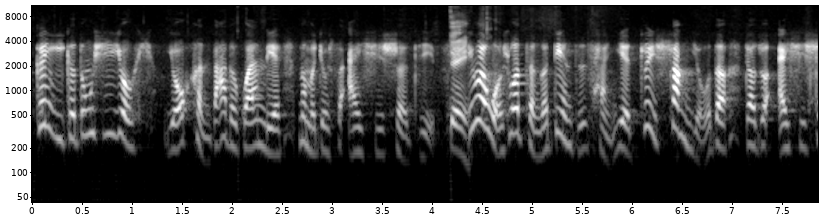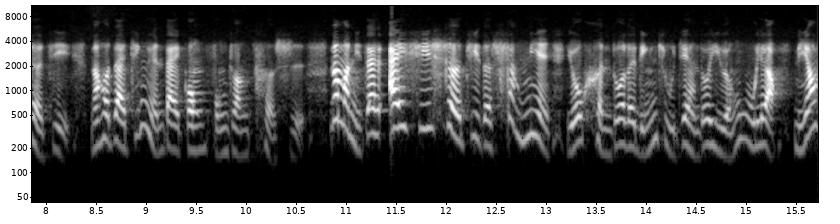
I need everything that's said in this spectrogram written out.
跟一个东西又有很大的关联，那么就是 IC 设计。对因为我说整个电子产业最上游的叫做 IC 设计，然后在晶圆代工、封装测试。那么你在 IC 设计的上面有很多的零组件、很多原物料，你要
